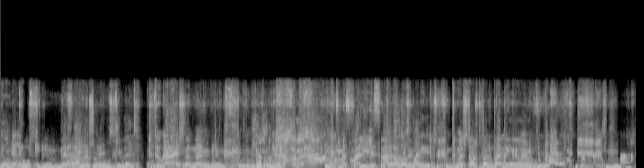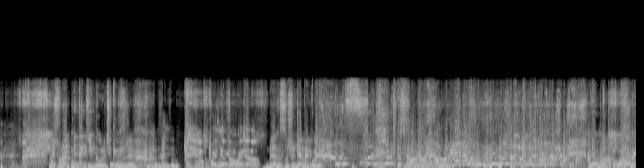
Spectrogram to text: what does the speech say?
Да он, блядь, русский, блин. Да Угораешь, знаешь, он блядь. русский, блядь. Что ты угораешь над нами, блин? Что? Я что ли? Мы тебя спалили Тебя сразу давно же. спалили. Ты мы что ж тоже подыгрываем? Мы ж вроде не такие дурочки уже. Понятно. Понятно, понятно. Бля, ну слушай, у тебя прикольно. Вспомнила, как он выглядел. В ахуе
